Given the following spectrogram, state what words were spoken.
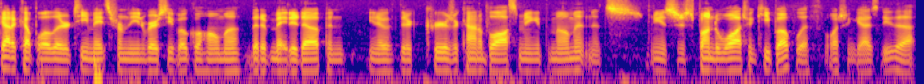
got a couple other teammates from the University of Oklahoma that have made it up, and you know their careers are kind of blossoming at the moment, and it's you know, it's just fun to watch and keep up with watching guys do that.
